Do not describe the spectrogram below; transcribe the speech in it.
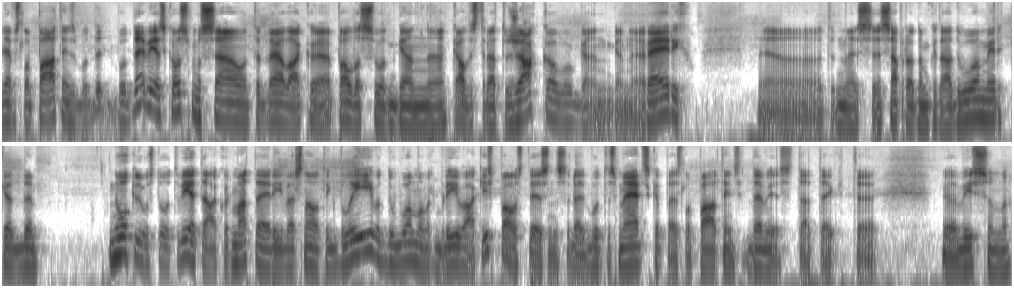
Ļevs Lapātins būtu būt devies kosmosā, un tad vēlāk palasot gan Kalistrātu Žakovu, gan, gan Rērihu, tad mēs saprotam, ka tā doma ir, ka nokļūstot vietā, kur matērija vairs nav tik blīva, doma var brīvāk izpausties, un tas varētu būt tas mērķis, kāpēc Lapātins ir devies, tā teikt, visuma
